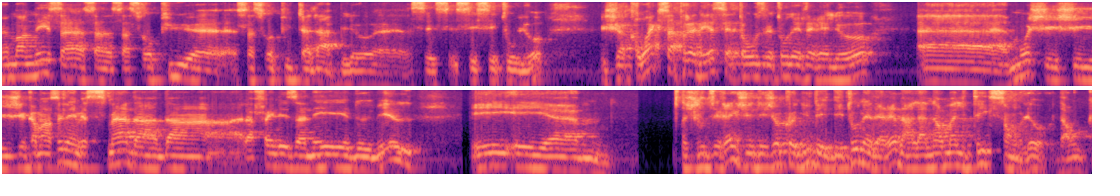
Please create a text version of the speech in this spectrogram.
un moment donné, ça ne sera, plus, euh, sera plus tenable, euh, ces, taux-là. Je crois que ça prenait cette hausse de taux d'intérêt-là. Euh, moi, j'ai commencé l'investissement dans, la fin des années 2000 et, je vous dirais que j'ai déjà connu des, taux d'intérêt dans la normalité qui sont là. Donc,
